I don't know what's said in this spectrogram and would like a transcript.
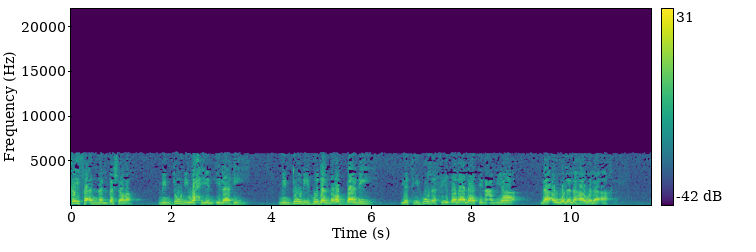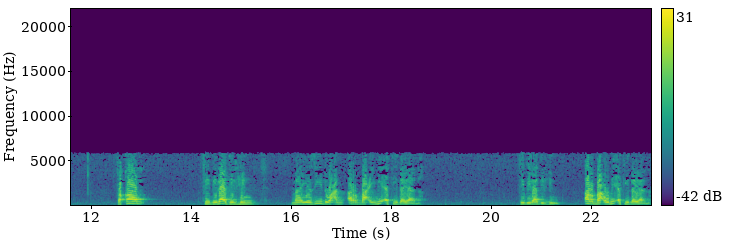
كيف أن البشر من دون وحي إلهي من دون هدى رباني يتيهون في ضلالات عمياء لا أول لها ولا آخر. فقال في بلاد الهند ما يزيد عن أربعمائة ديانة. في بلاد الهند أربعمائة ديانة.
